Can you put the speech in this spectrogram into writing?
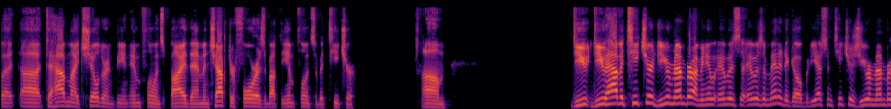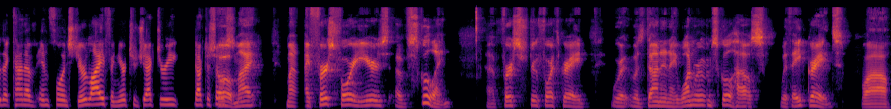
but uh, to have my children being influenced by them. And chapter four is about the influence of a teacher. Um, do you do you have a teacher? Do you remember? I mean, it, it, was it was a minute ago, but do you have some teachers you remember that kind of influenced your life and your trajectory, Dr. Schultz? Oh, my, my first four years of schooling, uh, first through fourth grade, where it was done in a one room schoolhouse with eight grades. Wow.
